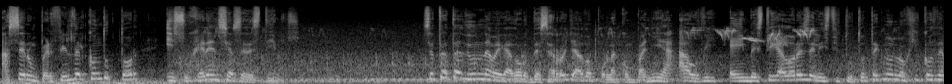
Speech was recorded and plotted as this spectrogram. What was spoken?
hacer un perfil del conductor y sugerencias de destinos. Se trata de un navegador desarrollado por la compañía Audi e investigadores del Instituto Tecnológico de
